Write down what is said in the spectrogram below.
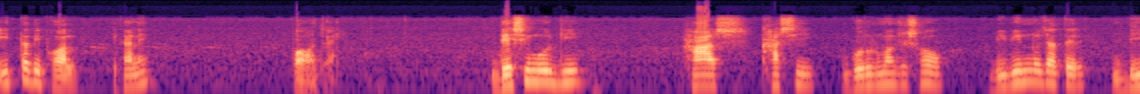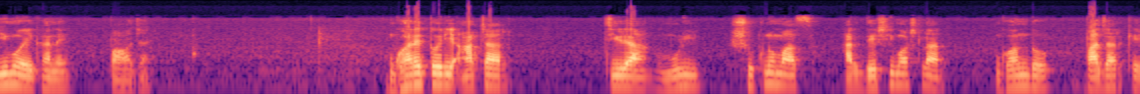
ইত্যাদি ফল এখানে পাওয়া যায়। দেশি মুরগি, হাঁস, খাসি, গরুর মাংস সহ বিভিন্ন জাতের ডিমও এখানে পাওয়া যায়। ঘরে তৈরি আচার, চিড়া, মুড়ি, শুকনো মাছ আর দেশি মশলার গন্ধ বাজারকে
